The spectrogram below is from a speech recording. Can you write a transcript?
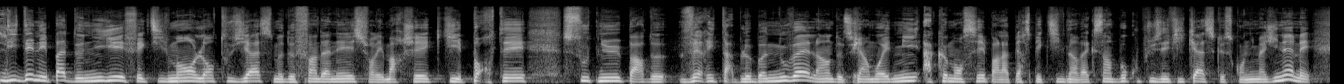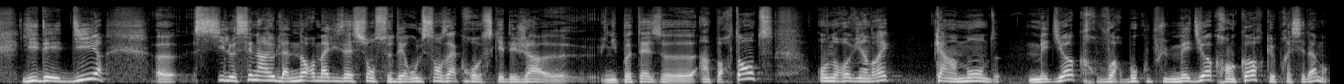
L'idée n'est pas de nier effectivement l'enthousiasme de fin d'année sur les marchés qui est porté, soutenu par de véritables bonnes nouvelles hein, depuis un mois et demi, à commencer par la perspective d'un vaccin beaucoup plus efficace que ce qu'on imaginait. Mais l'idée est de dire, euh, si le scénario de la normalisation se déroule sans accroc, ce qui est déjà euh, une hypothèse euh, importante, on ne reviendrait qu'à un monde médiocre, voire beaucoup plus médiocre encore que précédemment.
